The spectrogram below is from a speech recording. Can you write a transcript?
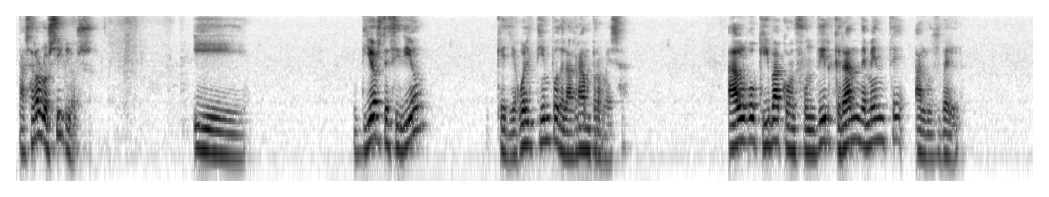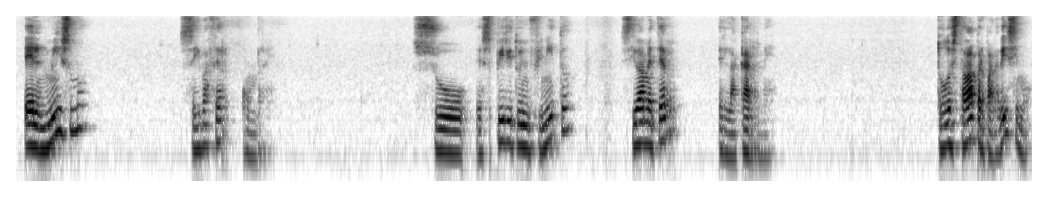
Pasaron los siglos y Dios decidió que llegó el tiempo de la gran promesa, algo que iba a confundir grandemente a Luzbel. Él mismo se iba a hacer hombre. Su espíritu infinito se iba a meter en la carne. Todo estaba preparadísimo.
